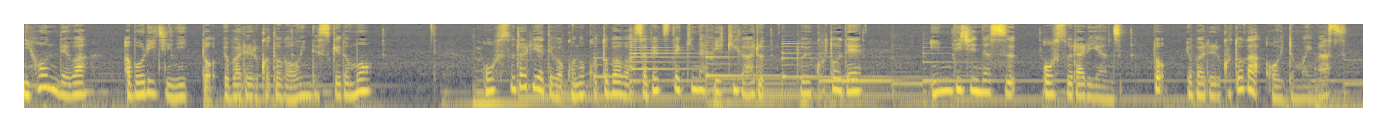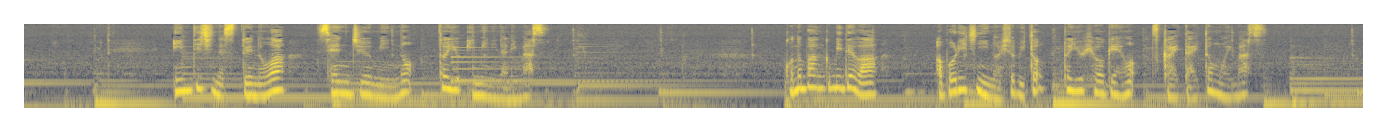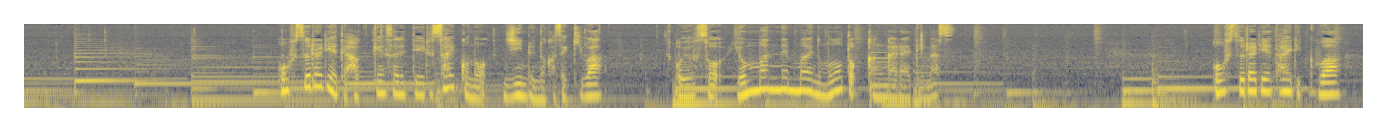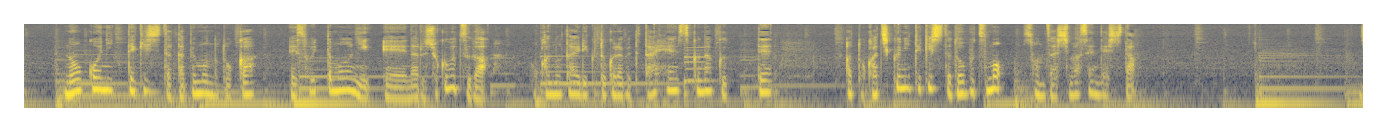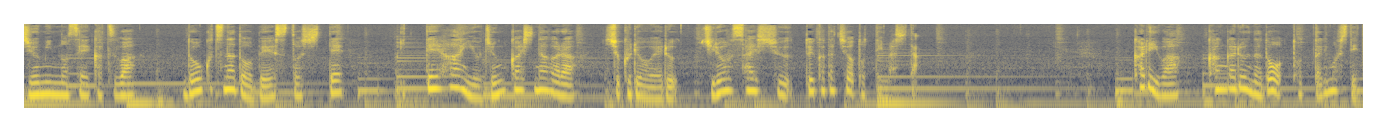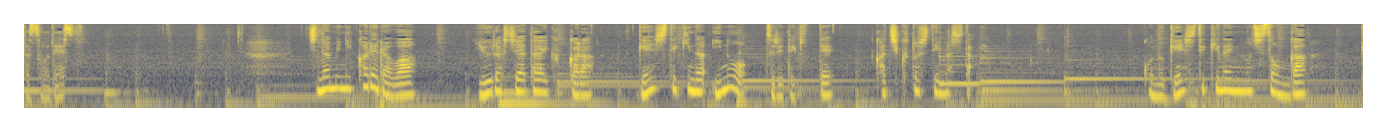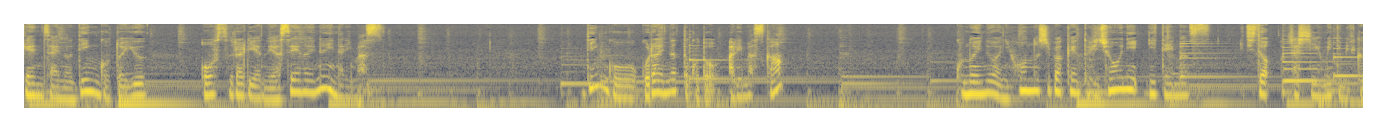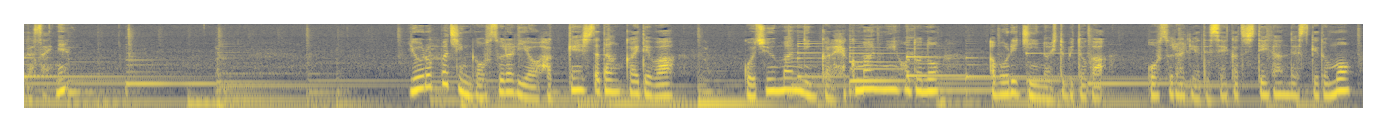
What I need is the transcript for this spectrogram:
日本ではアボリジニと呼ばれることが多いんですけどもオーストラリアではこの言葉は差別的な雰囲気があるということでインディジナス・オーストラリアンズと呼ばれることが多いと思います。インディジナスというのは先住民のという意味になります。この番組ではアボリジニの人々という表現を使いたいと思います。オーストラリアで発見されている最古の人類の化石はおよそ4万年前のものと考えられています。オーストラリア大陸は農耕に適した食べ物とかえそういったものに、えなる植物が他の大陸と比べて大変少なくってあと家畜に適した動物も存在しませんでした。住民の生活は洞窟などをベースとして一定範囲を巡回しながら食料を得る狩猟採集という形をとっていました。狩りはカンガルーなどを取ったりもしていたそうです。ちなみに彼らはユーラシア大陸から原始的な犬を連れてきて家畜としていました。この原始的な犬の子孫が現在のディンゴというオーストラリアの野生の犬になります。ディンゴをご覧になったことありますか？この犬は日本の柴犬と非常に似ています。一度写真を見てみてくださいね。ヨーロッパ人がオーストラリアを発見した段階では50万人から100万人ほどのアボリジニの人々がオーストラリアで生活していたんですけども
